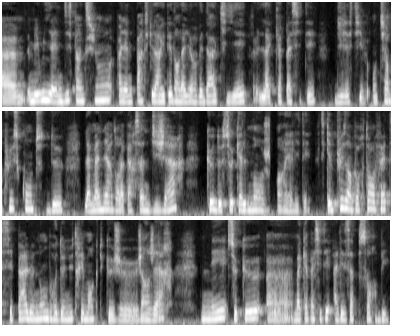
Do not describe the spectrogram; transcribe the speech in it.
mais oui, il y a une distinction, enfin, il y a une particularité dans l'Ayurveda qui est la capacité digestive. On tient plus compte de la manière dont la personne digère que de ce qu'elle mange en réalité. Ce qui est le plus important en fait, c'est pas le nombre de nutriments que j'ingère, mais ce que euh, ma capacité à les absorber.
